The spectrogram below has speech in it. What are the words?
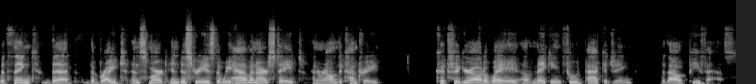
would think that the bright and smart industries that we have in our state and around the country could figure out a way of making food packaging without PFAS.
